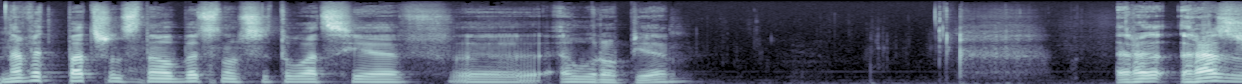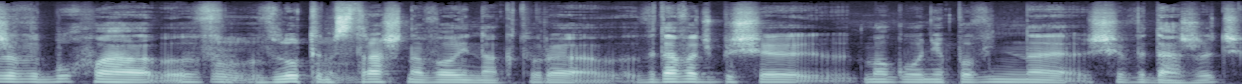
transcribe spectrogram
nawet patrząc na obecną sytuację w e, Europie, ra- raz, że wybuchła w, w lutym straszna wojna, która wydawać by się mogło nie powinna się wydarzyć.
